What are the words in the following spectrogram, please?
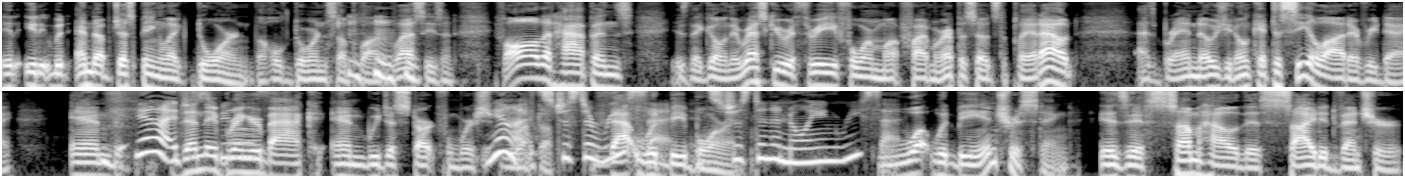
it, it, it would end up just being like Dorne the whole Dorne subplot of last season if all that happens is they go and they rescue her three four mo- five more episodes to play it out as Bran knows you don't get to see a lot every day and Yeah, then they bring her back and we just start from where she Yeah, left it's off just a reset. that would be boring It's just an annoying reset. What would be interesting is if somehow this side adventure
